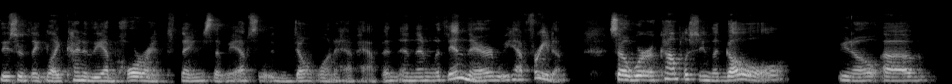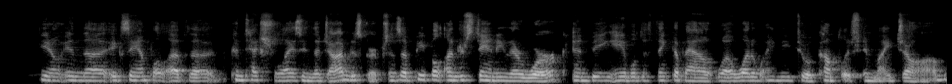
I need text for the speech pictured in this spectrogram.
these are the like kind of the abhorrent things that we absolutely don't want to have happen. And then within there we have freedom. So we're accomplishing the goal you know of you know in the example of the contextualizing the job descriptions of people understanding their work and being able to think about well what do i need to accomplish in my job?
